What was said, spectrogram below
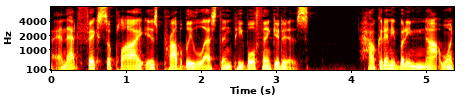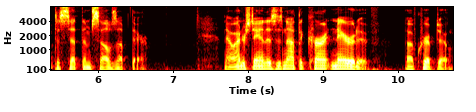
And that fixed supply is probably less than people think it is. How could anybody not want to set themselves up there? Now, I understand this is not the current narrative of crypto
